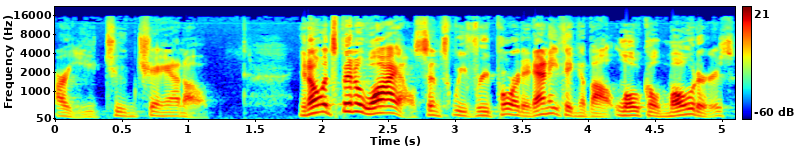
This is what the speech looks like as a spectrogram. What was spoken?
our YouTube channel. You know, it's been a while since we've reported anything about local motors.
